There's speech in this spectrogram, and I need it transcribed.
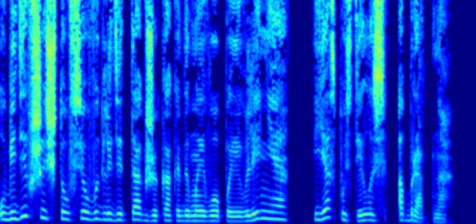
Убедившись, что все выглядит так же, как и до моего появления, я спустилась обратно.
